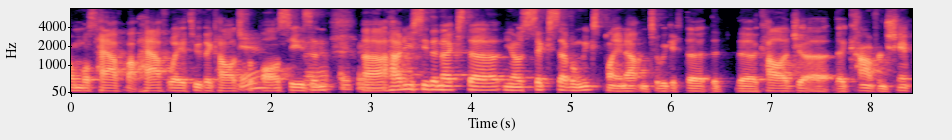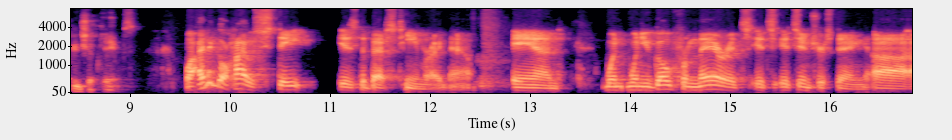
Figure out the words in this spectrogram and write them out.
almost half about halfway through the college yeah, football season. Uh, how do you see the next uh, you know six seven weeks playing out until we get to the the, the college uh, the conference championship games? Well, I think Ohio State is the best team right now. And when when you go from there, it's it's it's interesting. Uh,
